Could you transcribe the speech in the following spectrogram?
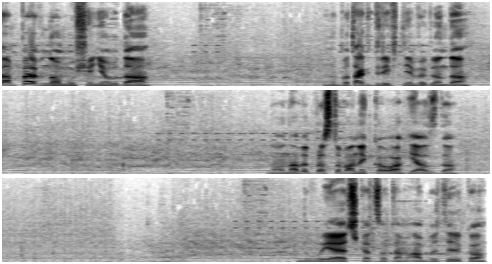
na pewno mu się nie uda. No bo tak drift nie wygląda. No, na wyprostowanych kołach jazda. Dwójeczka, co tam, aby tylko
